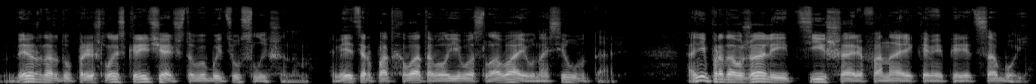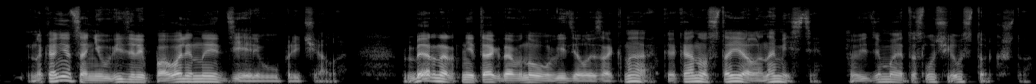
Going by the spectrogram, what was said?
Бернарду пришлось кричать, чтобы быть услышанным. Ветер подхватывал его слова и уносил вдаль. Они продолжали идти, шаря фонариками перед собой. Наконец они увидели поваленное дерево у причала. Бернард не так давно увидел из окна, как оно стояло на месте. Видимо, это случилось только что.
